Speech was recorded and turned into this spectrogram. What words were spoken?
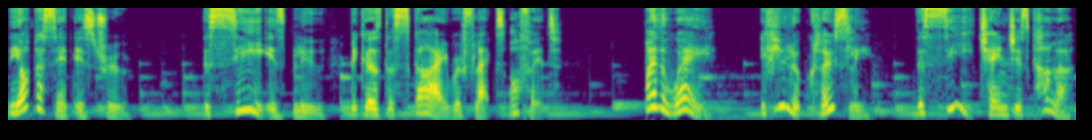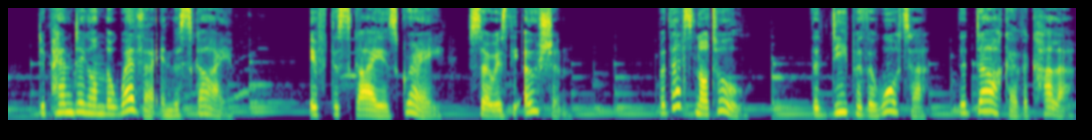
the opposite is true. The sea is blue because the sky reflects off it. By the way, if you look closely, the sea changes colour depending on the weather in the sky. If the sky is grey, so is the ocean. But that's not all. The deeper the water, the darker the colour.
